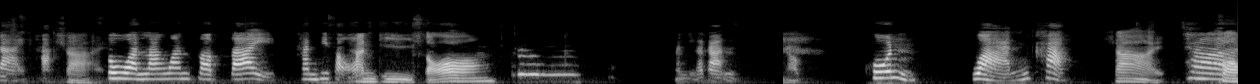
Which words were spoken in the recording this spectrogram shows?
ได้ค่ะ ใช่ส่วนรางวัลปลอบใจท่านที่สองทันทีสองอันนี้ละกัน ครับ คุณหวานค่ะ ใช่ ใช่ ของ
